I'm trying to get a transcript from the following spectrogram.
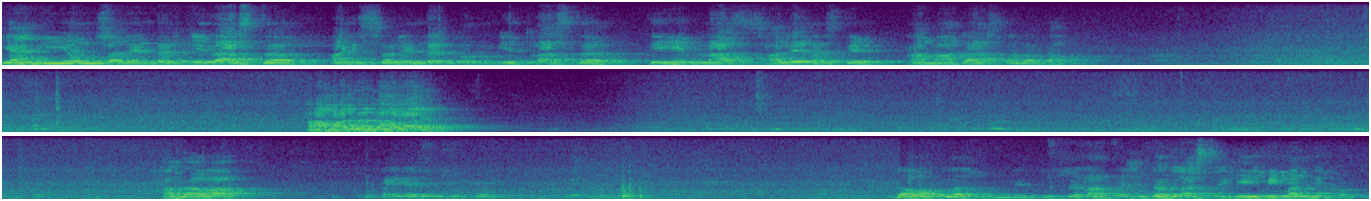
यांनी येऊन सरेंडर केलं असतं आणि सरेंडर करून घेतलं असतं ते हे ब्लास्ट झाले नसते हा माझा असणारा दावा. हा माझा दावा आहे. हा दावा काही असू शकतो. दावतला सोडून दे. दुसऱ्याला हाताशी धरला असतं हेही मी मान्य करतो.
